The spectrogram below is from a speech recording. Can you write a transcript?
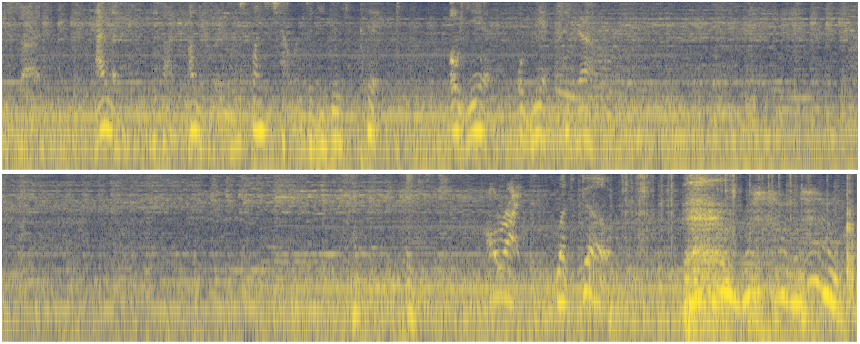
Besides, I like it. besides, I like the spice challenge that you just picked. Oh yeah. Oh yeah, check Interesting. Alright, let's go.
